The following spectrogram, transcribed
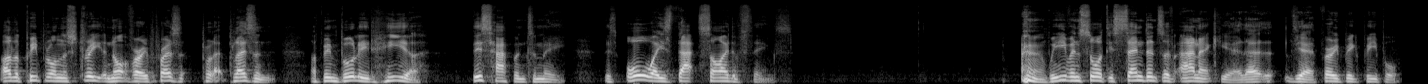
Other people on the street are not very pleasant. I've been bullied here. This happened to me. There's always that side of things. we even saw descendants of Anak here. They're, yeah, very big people.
